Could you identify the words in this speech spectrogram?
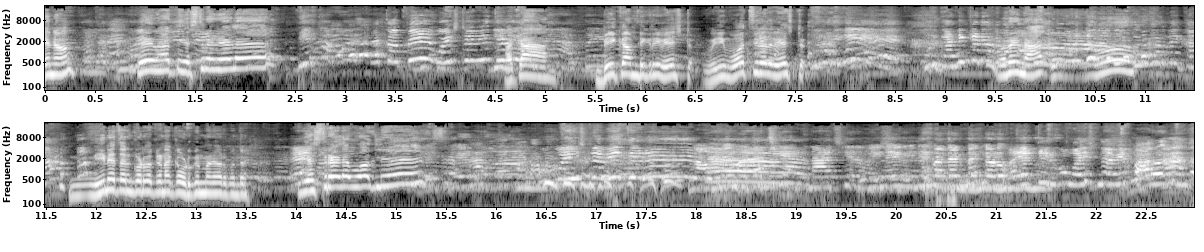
ಏನು? ಏ ಮಾತು ಹೆಸ್ರೇನು ಹೇಳಿ? ಅಕ್ಕ ಬಿ ಕಾಮ್ ಡಿಗ್ರಿ ವೇಸ್ಟ್ ನೀವು ಓದ್ತಿರೋದು ವೇಸ್ಟ್ ನಾ ಹ್ಞೂ. ನೀನೇ ತಂದು ಕೊಡ್ಬೇಕಣ್ಣಕ್ಕ ಹುಡುಗನ ಮನೆಯವ್ರು ಬಂದ್ರೆ. ಹೆಸ್ರು ಹೇಳ ಹೋಗ್ಲಿ ವೈಷ್ಣವಿ ಪಾರ್ವತಿ ಅಂತ.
